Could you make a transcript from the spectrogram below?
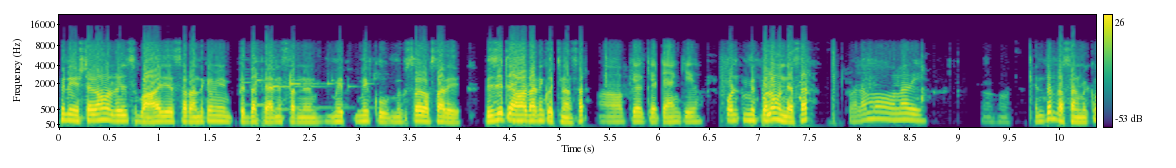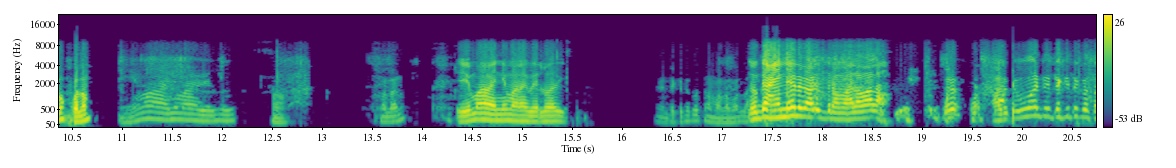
మీరు ఇన్స్టాగ్రామ్లో రీల్స్ బాగా చేస్తారు అందుకే మీ పెద్ద ఫ్యాన్ సార్. నేను మీ- మీకు మీకు సార్ ఒకసారి విజిట్ అవ్వడానికి వచ్చినాను సార్. ఆ, ఓకే ఓకే థ్యాంక్ యూ. పొన్- మీకు పొలం ఉందా సార్? పొలము ఉన్నది. ఎంత ఉంటుంది సార్ మీకు పొలం? ఏమో అవన్నీ మనకు తెలియదు ఏమో అవన్నీ మనకు తెలియదు? నువ్వు ఆయన ఎందుకు అడుగుతున్నావు మళ్ళా. మళ్ళా అంటే కొత్త,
